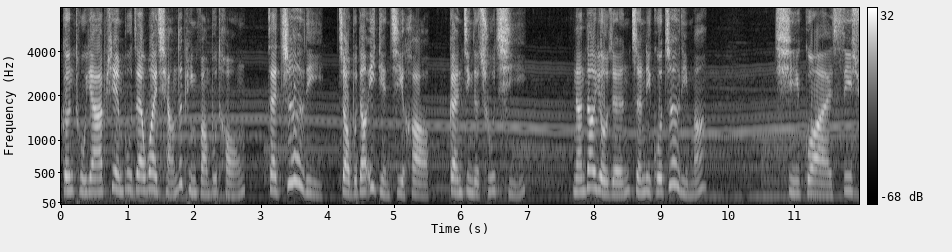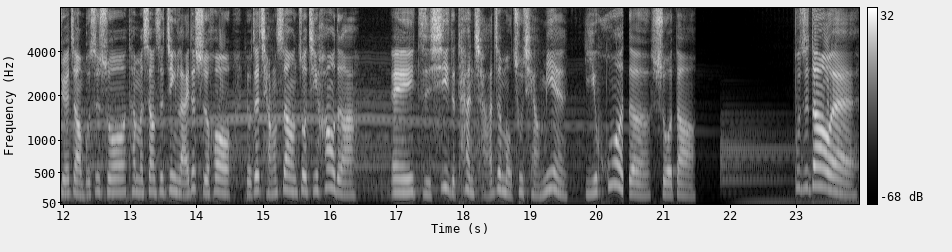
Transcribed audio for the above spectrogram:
跟涂鸦遍布在外墙的平房不同，在这里找不到一点记号，干净的出奇。难道有人整理过这里吗？奇怪，C 学长不是说他们上次进来的时候有在墙上做记号的啊？A 仔细地探查着某处墙面，疑惑地说道：“不知道哎，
